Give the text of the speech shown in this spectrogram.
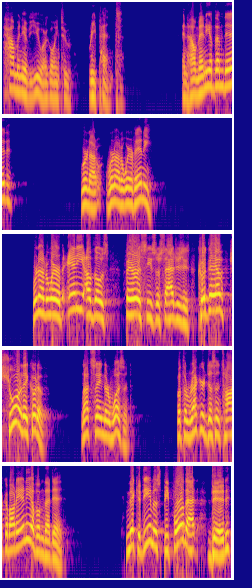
How many of you are going to repent. And how many of them did? We're not, we're not aware of any. We're not aware of any of those Pharisees or Sadducees. Could they have? Sure, they could have. not saying there wasn't. But the record doesn't talk about any of them that did. Nicodemus, before that, did.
